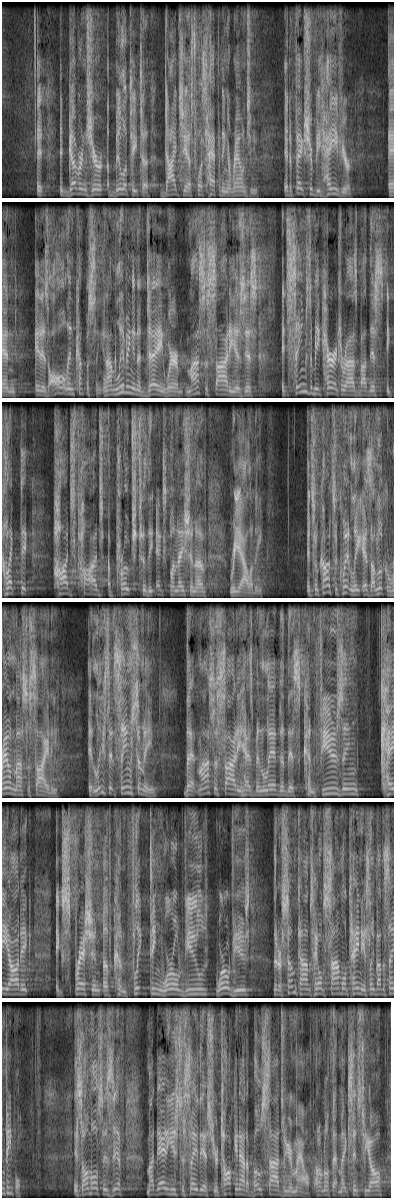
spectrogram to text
it, it governs your ability to digest what's happening around you, it affects your behavior, and it is all encompassing. And I'm living in a day where my society is just it seems to be characterized by this eclectic, hodgepodge approach to the explanation of reality. And so, consequently, as I look around my society, at least it seems to me that my society has been led to this confusing, chaotic expression of conflicting worldviews, worldviews that are sometimes held simultaneously by the same people. It's almost as if my daddy used to say this you're talking out of both sides of your mouth. I don't know if that makes sense to y'all.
